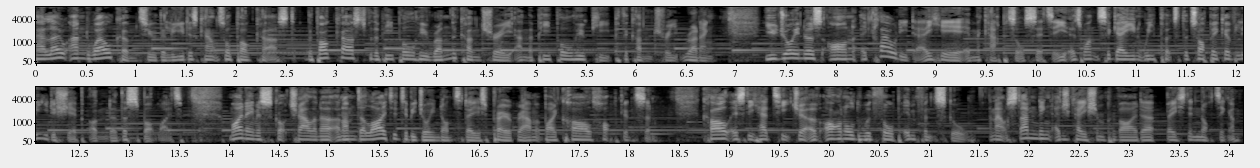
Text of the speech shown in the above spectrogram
Hello and welcome to the Leaders Council podcast, the podcast for the people who run the country and the people who keep the country running. You join us on a cloudy day here in the capital city as once again we put the topic of leadership under the spotlight. My name is Scott Challoner and I'm delighted to be joined on today's programme by Karl Hopkinson. Karl is the head teacher of Arnold Woodthorpe Infant School, an outstanding education provider based in Nottingham.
